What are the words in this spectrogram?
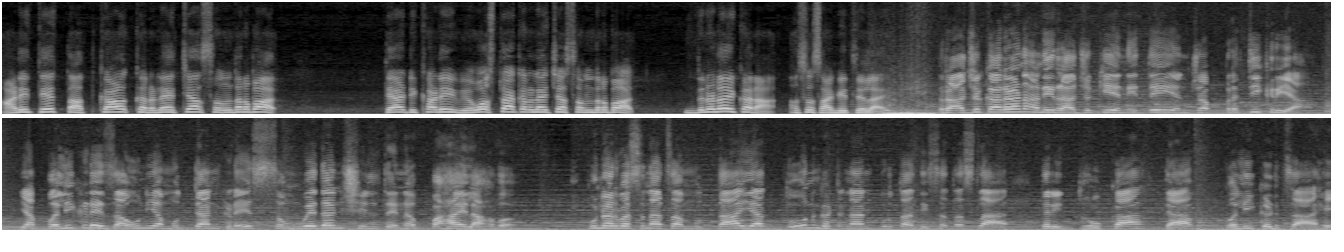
आणि ते तात्काळ करण्याच्या संदर्भात त्या ठिकाणी व्यवस्था करण्याच्या संदर्भात निर्णय करा असं सांगितलेलं आहे. राजकारण आणि राजकीय नेते यांच्या प्रतिक्रिया या पलीकडे जाऊन या मुद्द्यांकडे संवेदनशीलतेनं पाहायला हवं. पुनर्वसनाचा मुद्दा या दोन घटनांपुरता दिसत असला तरी धोका त्या पलीकडचा आहे.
